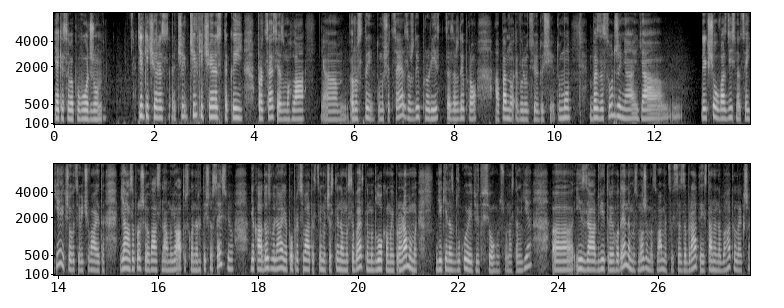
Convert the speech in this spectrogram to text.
як я себе поводжу. Тільки через тільки через такий процес я змогла е, рости, тому що це завжди про ріст, це завжди про певну еволюцію душі. Тому без засудження я. Якщо у вас дійсно це є, якщо ви це відчуваєте, я запрошую вас на мою авторську енергетичну сесію, яка дозволяє попрацювати з цими частинами себе, з тими блоками і програмами, які нас блокують від всього, що у нас там є. Е, І за 2-3 години ми зможемо з вами це все забрати і стане набагато легше.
